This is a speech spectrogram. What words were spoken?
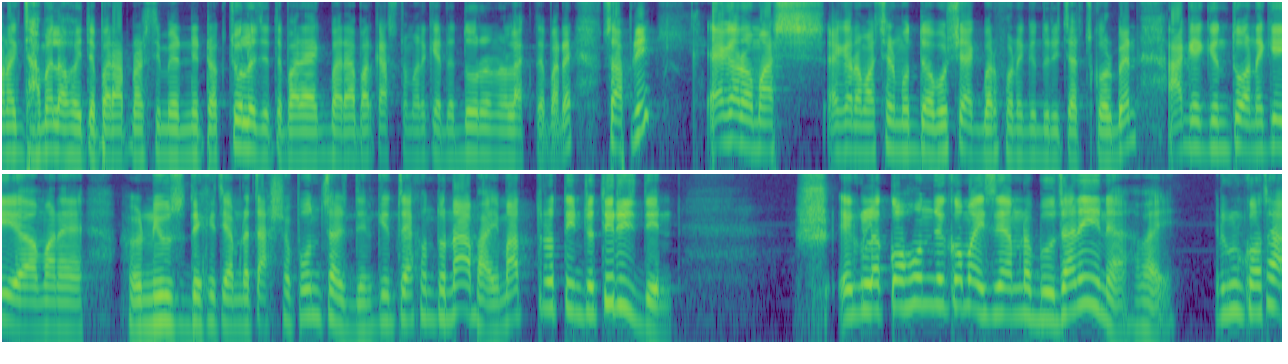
অনেক ঝামেলা হইতে পারে, আপনার সিমের নেটওয়ার্ক চলে যেতে পারে একবার, আবার কাস্টমার কেটে দৌড়ানো লাগতে পারে। সো আপনি এগারো মাস, এগারো মাসের মধ্যে অবশ্যই একবার ফোনে কিন্তু রিচার্জ করবেন। আগে কিন্তু অনেকেই মানে নিউজ দেখেছি আমরা চারশো পঞ্চাশ দিন, কিন্তু এখন তো না ভাই, মাত্র তিনশো তিরিশ দিন। এগুলা কখন যে কমাইছে আমরা জানি না ভাই। এরকম কথা?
